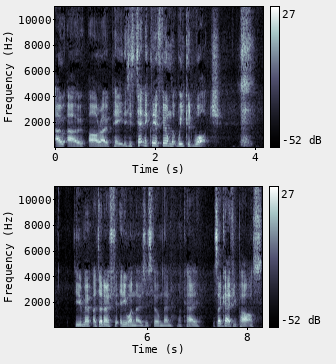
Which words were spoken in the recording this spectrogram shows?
O O R O P. This is technically a film that we could watch. Do you remember? I don't know if anyone knows this film. Then okay, it's okay if you pass.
